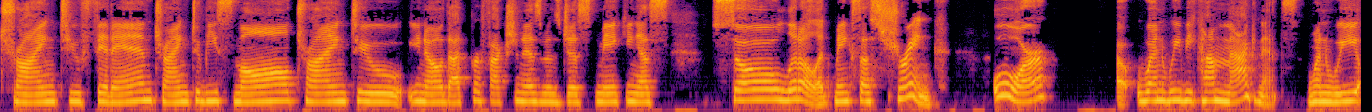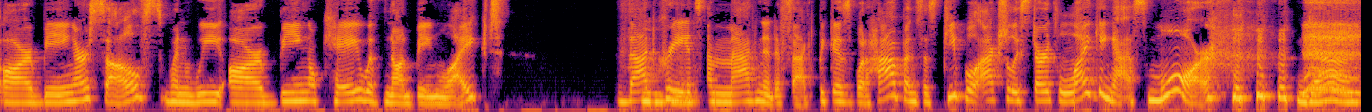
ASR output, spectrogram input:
trying to fit in, trying to be small, trying to, you know, that perfectionism is just making us so little. It makes us shrink. Or when we become magnets, when we are being ourselves, when we are being okay with not being liked, that mm-hmm. creates a magnet effect because what happens is people actually start liking us more. yeah.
